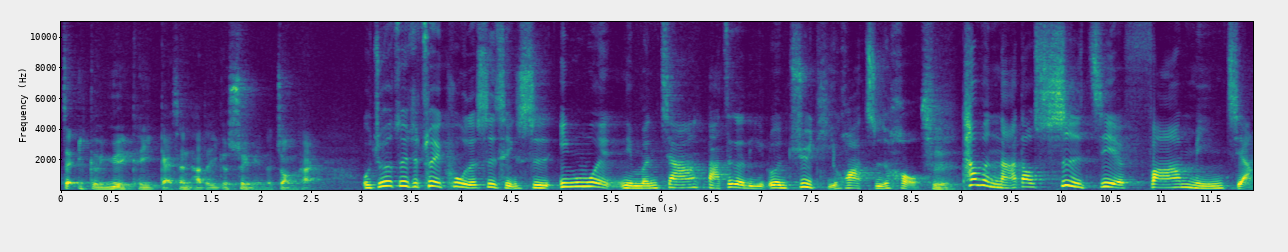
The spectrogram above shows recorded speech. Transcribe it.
在一个月可以改善他的一个睡眠的状态。我觉得最最酷的事情是，因为你们家把这个理论具体化之后，是他们拿到世界发明奖。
